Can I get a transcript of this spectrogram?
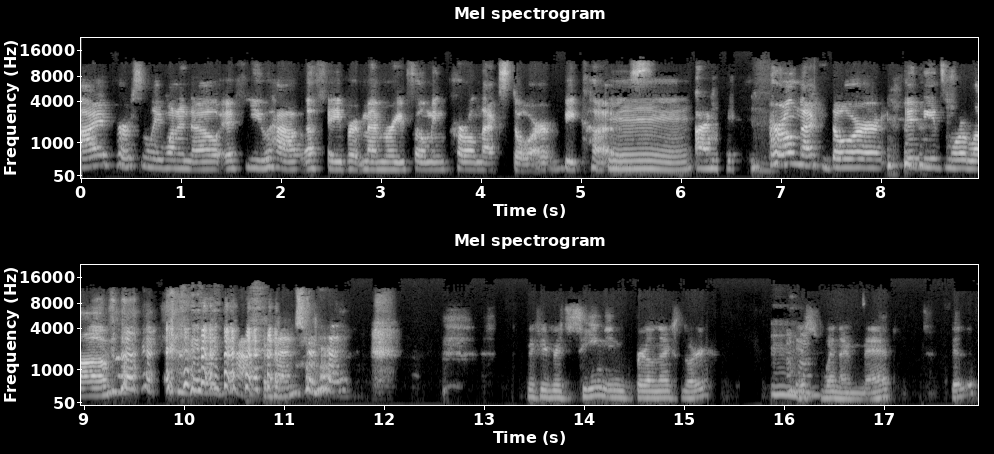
I personally want to know if you have a favorite memory filming Pearl Next Door because Mm. I mean, Pearl Next Door, it needs more love. I have to mention it. My favorite scene in Pearl Next Door Mhm. is when I met Philip.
